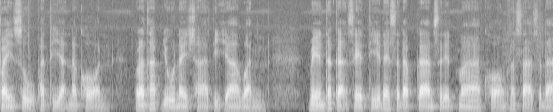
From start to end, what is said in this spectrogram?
ไปสู่พัทยนคร ประทับอยู่ในชาติยาวัน เมนทกะเศรษฐีได้สดับการเสด็จมาของพระศาสดา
